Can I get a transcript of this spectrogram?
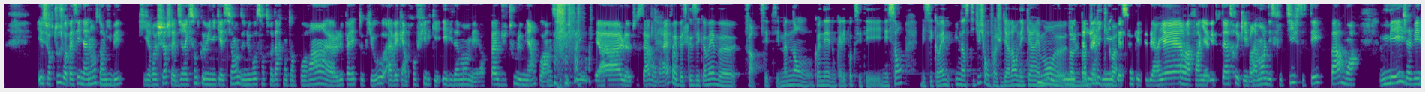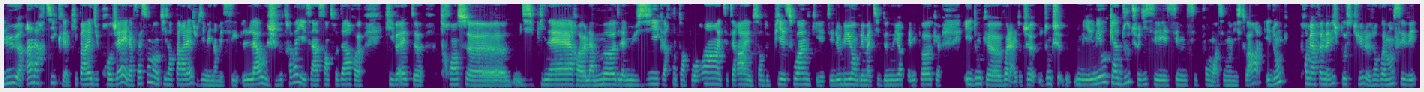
Et surtout, je vois passer une annonce dans l'IB qui recherche la direction de communication du nouveau centre d'art contemporain, euh, le Palais de Tokyo, avec un profil qui est évidemment, mais alors pas du tout le mien, quoi, institution idéale, tout ça, bon bref. Oui, parce que c'est quand même, euh, enfin, c'est maintenant on connaît, donc à l'époque c'était naissant, mais c'est quand même une institution. Enfin, je veux dire là, on est carrément euh, dans, dans, le public, la communication qui était derrière. Enfin, il y avait tout un truc et vraiment le descriptif, c'était pas moi. Mais j'avais lu un article qui parlait du projet et la façon dont ils en parlaient, je me dis mais non mais c'est là où je veux travailler. C'est un centre d'art euh, qui va être euh, transdisciplinaire, euh, la mode, la musique, l'art contemporain, etc. Une sorte de PS1 qui était le lieu emblématique de New York à l'époque. Et donc voilà. Donc je, donc mais, aucun doute, je me dis c'est c'est pour moi, c'est mon histoire. Et donc première fois de ma vie, je postule, j'envoie mon CV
